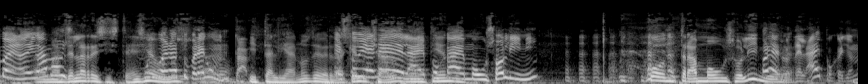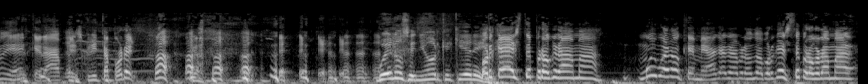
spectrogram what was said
bueno, digamos, Además de la resistencia. muy buena tu pregunta. Italianos de verdad esto que viene lucharon, de la no época de. Mussolini. Contra Mussolini. Por eso, de la época, yo no dije que era escrita por él. Bueno, señor, ¿qué quiere? Porque este programa, muy bueno que me haga la pregunta, porque este programa,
